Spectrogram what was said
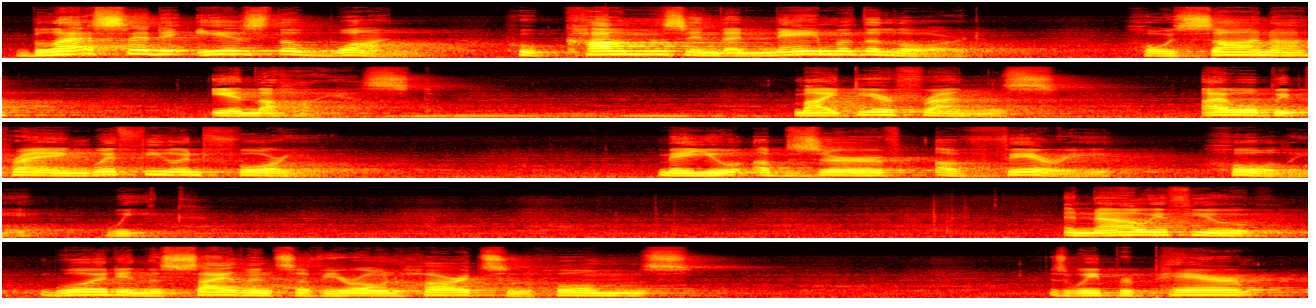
Blessed is the one who comes in the name of the Lord. Hosanna in the highest. My dear friends, I will be praying with you and for you. May you observe a very holy week. And now, if you would, in the silence of your own hearts and homes, as we prepare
